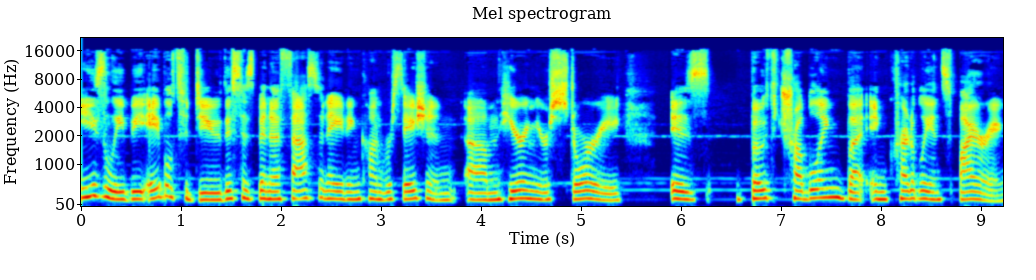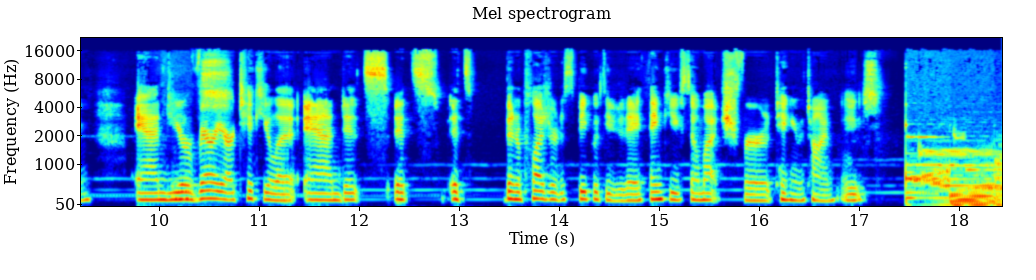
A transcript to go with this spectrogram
easily be able to do. This has been a fascinating conversation. Um, hearing your story is both troubling but incredibly inspiring, and you're very articulate. And it's it's it's been a pleasure to speak with you today. Thank you so much for taking the time. thanks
